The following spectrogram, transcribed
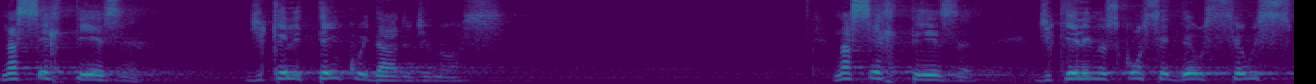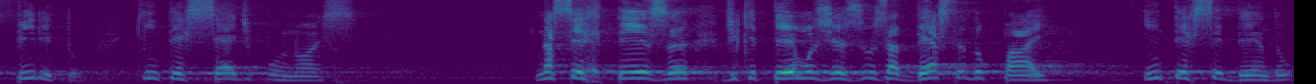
Na certeza de que ele tem cuidado de nós na certeza de que Ele nos concedeu o Seu Espírito, que intercede por nós, na certeza de que temos Jesus à destra do Pai, intercedendo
